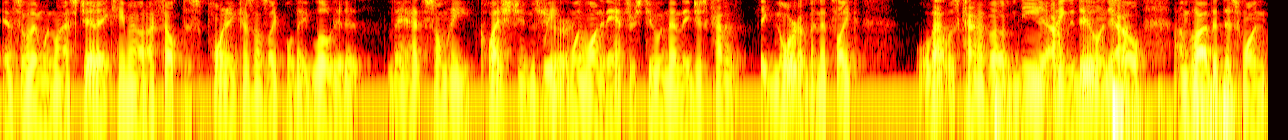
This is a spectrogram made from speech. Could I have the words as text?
And so then when Last Jedi came out, I felt disappointed because I was like, well, they loaded it. They had so many questions Sure. we, we wanted answers to, and then they just kind of ignored them. And it's like, well, that was kind of a mean Yeah. thing to do. And Yeah. so I'm glad that this one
